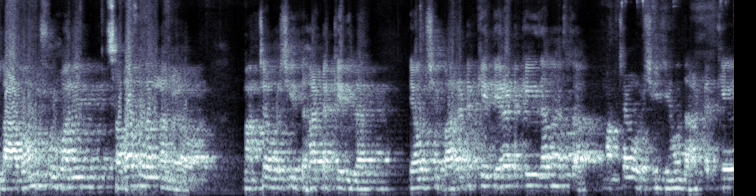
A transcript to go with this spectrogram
लाभांश रूपाने सभासदांना मिळावा. मागच्या वर्षी दहा टक्के दिला. यावर्षी बारा टक्के तेरा टक्केही झाला असता. मागच्या वर्षी जेव्हा दहा टक्के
